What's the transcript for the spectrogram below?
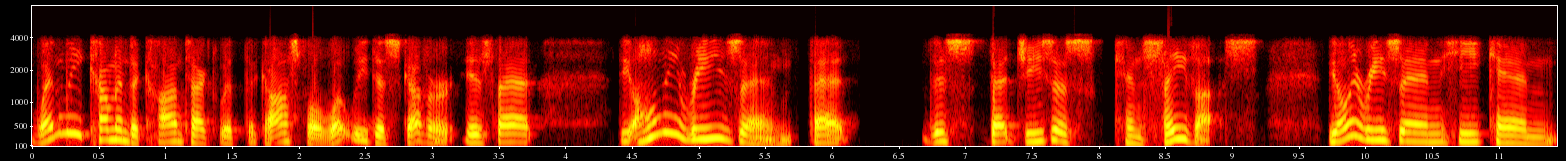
when we come into contact with the gospel, what we discover is that the only reason that this that Jesus can save us the only reason he can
